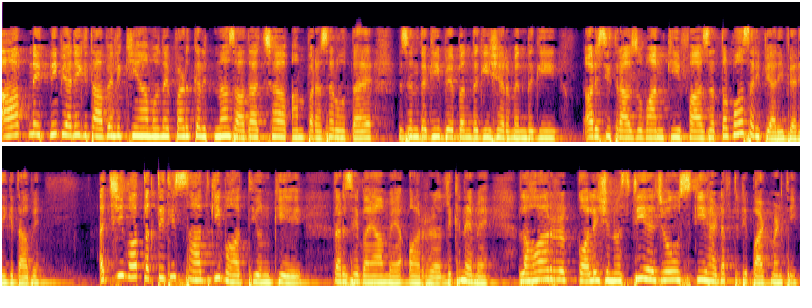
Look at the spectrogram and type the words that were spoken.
आपने इतनी प्यारी किताबें लिखी हैं, हम उन्हें पढ़कर इतना ज़्यादा अच्छा हम पर असर होता है, ज़िंदगी बेबंदगी, शर्मिंदगी और इसी तरह ज़ुबान की हिफाजत और बहुत सारी प्यारी प्यारी किताबें। अच्छी बहुत लगती थी, सादगी बहुत थी उनकी। तर्ज बयां में और लिखने में, लाहौर कॉलेज यूनिवर्सिटी है जो उसकी हेड ऑफ़ द डिपार्टमेंट थी।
